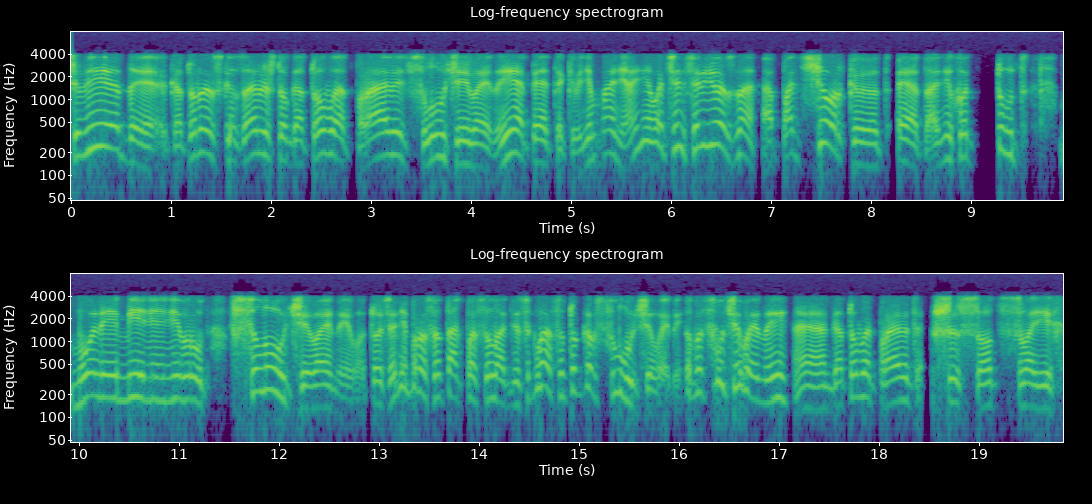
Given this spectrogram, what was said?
шведы, которые сказали, что готовы отправить в случае войны. Опять-таки, внимание, они очень серьезно э, подчеркивают это. Они хоть тут более-менее не врут в случае войны. Вот. То есть они просто так посылать не согласны, только в случае войны. Только в случае войны э, готовы отправить 600 своих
